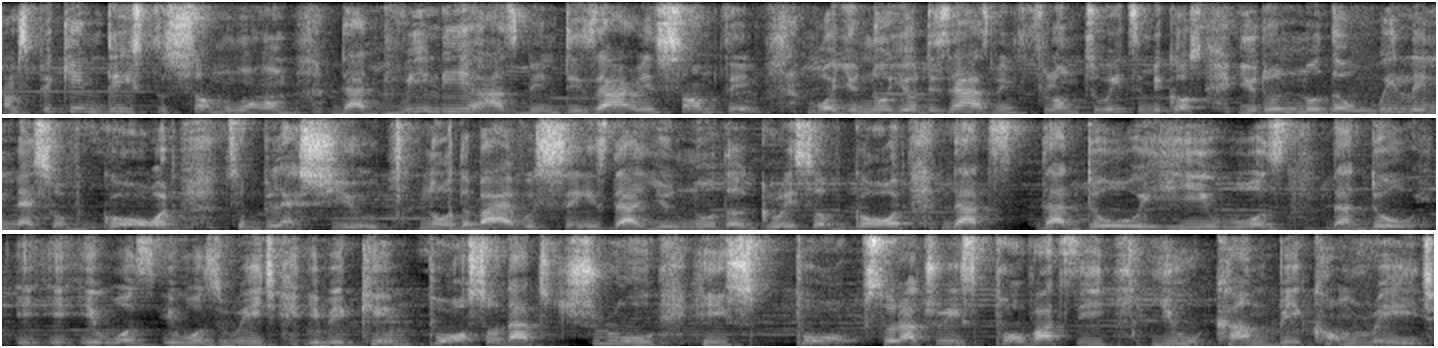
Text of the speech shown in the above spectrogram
I'm speaking this to someone that really has been desiring something, but you know your desire has been fluctuating because you don't know the willingness of God to bless you. No, the Bible says that you know the grace of God that that though he was that though he, he, he was he was rich, he became poor so that through his poor so that through his poverty you can become rich.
